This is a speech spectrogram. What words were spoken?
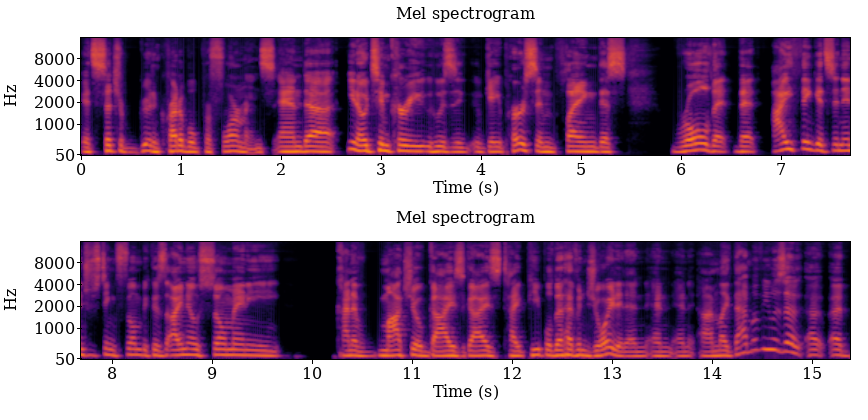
it's such an incredible performance, and uh, you know Tim Curry, who is a, gay person, playing this role that that I think it's an interesting film because I know so many kind of macho guys guys type people that have enjoyed it and and and I'm like that movie was a a,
